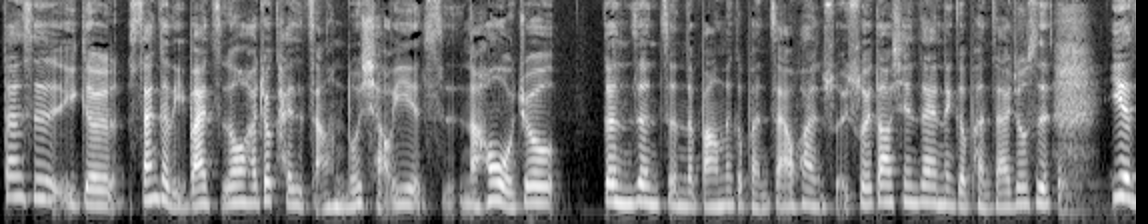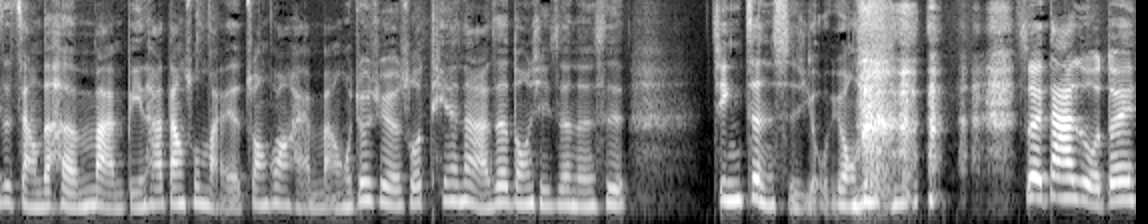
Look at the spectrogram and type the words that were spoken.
但是一个三个礼拜之后，它就开始长很多小叶子，然后我就。更认真的帮那个盆栽换水，所以到现在那个盆栽就是叶子长得很满，比他当初买的状况还满。我就觉得说，天哪，这东西真的是经证实有用。所以大家如果对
